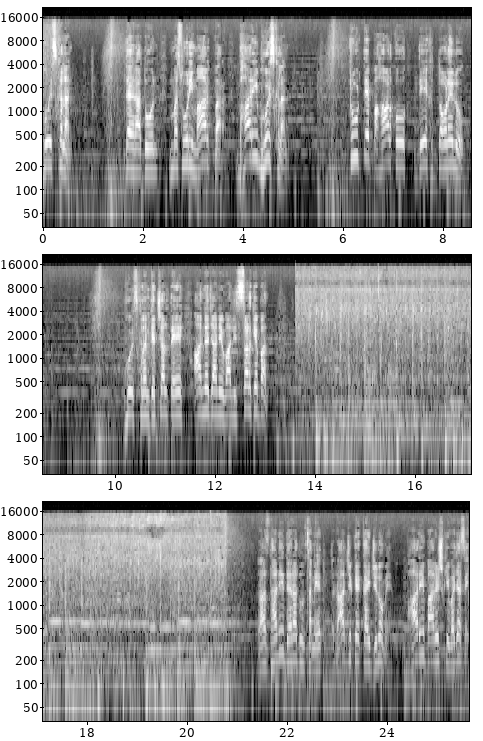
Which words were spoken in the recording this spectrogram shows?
भूस्खलन देहरादून, मसूरी मार्ग पर भारी भूस्खलन। टूटते पहाड़ को देख दौड़े लोग। भूस्खलन के चलते आने जाने वाली सड़कें बंद। राजधानी देहरादून समेत राज्य के कई जिलों में भारी बारिश की वजह से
